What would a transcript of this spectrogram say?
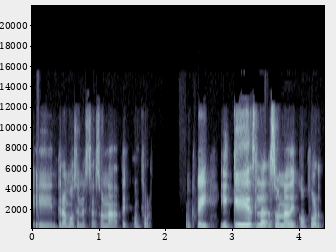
eh, entramos en nuestra zona de confort, ¿ok? ¿Y qué es la zona de confort?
